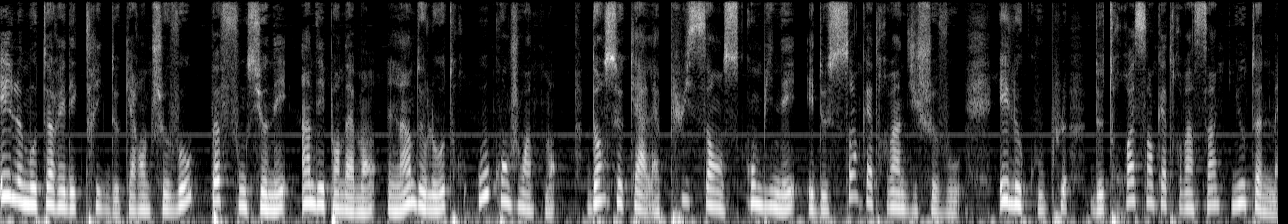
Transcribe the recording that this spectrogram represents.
et le moteur électrique de 40 chevaux peuvent fonctionner indépendamment l'un de l'autre ou conjointement. Dans ce cas, la puissance combinée est de 190 chevaux et le couple de 385 Nm.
